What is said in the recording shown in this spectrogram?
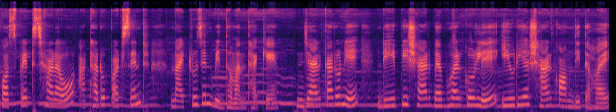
ফসফেট ছাড়াও আঠারো পার্সেন্ট নাইট্রোজেন বিদ্যমান থাকে, যার কারণে ডিএপি সার ব্যবহার করলে ইউরিয়া সার কম দিতে হয়।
